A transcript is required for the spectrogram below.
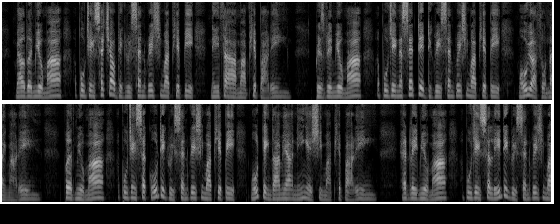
။ Melbourne မြို့မှာအပူချိန်16 degree centigrade ရှိမှဖြစ်ပြီးနေသားမှာဖြစ်ပါတယ်။ Brisbane မြို့မှာအပူချိန်21 degree centigrade ရှိမှဖြစ်ပြီးမိုးရွာသွန်းနိုင်ပါတယ်။ Perth မြို့မှာအပူချိန်16 degree centigrade ရှိမှဖြစ်ပြီးမိုးတိမ်သားများအနည်းငယ်ရှိမှဖြစ်ပါတယ်။ Adelaide မြို့မှာအပူချိန်14 degree centigrade ရှိမှ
